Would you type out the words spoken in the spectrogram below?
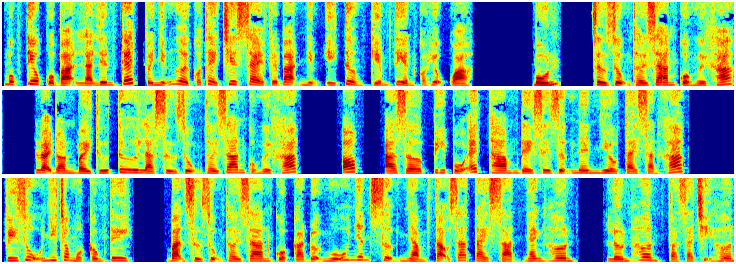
Mục tiêu của bạn là liên kết với những người có thể chia sẻ với bạn những ý tưởng kiếm tiền có hiệu quả. 4. Sử dụng thời gian của người khác. Loại đòn bẩy thứ tư là sử dụng thời gian của người khác. Op, other people's time để xây dựng nên nhiều tài sản khác. Ví dụ như trong một công ty, bạn sử dụng thời gian của cả đội ngũ nhân sự nhằm tạo ra tài sản nhanh hơn, lớn hơn và giá trị hơn.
